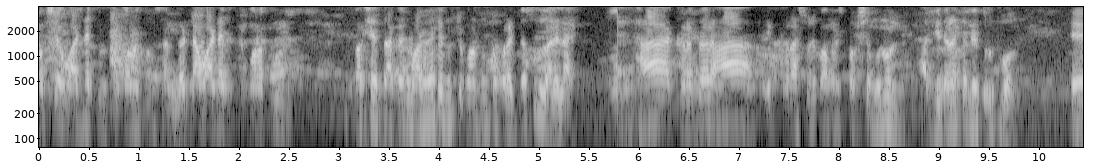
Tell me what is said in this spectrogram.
पक्ष वाढण्याच्या दृष्टिकोनातून संघटना वाढण्याच्या दृष्टिकोनातून पक्षाची ताकद वाढवण्याच्या दृष्टिकोनातून तो प्रयत्न सुरू झालेला आहे. हा खरं तर हा एक राष्ट्रवादी काँग्रेस पक्ष म्हणून अजितदारांचं नेतृत्व हे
